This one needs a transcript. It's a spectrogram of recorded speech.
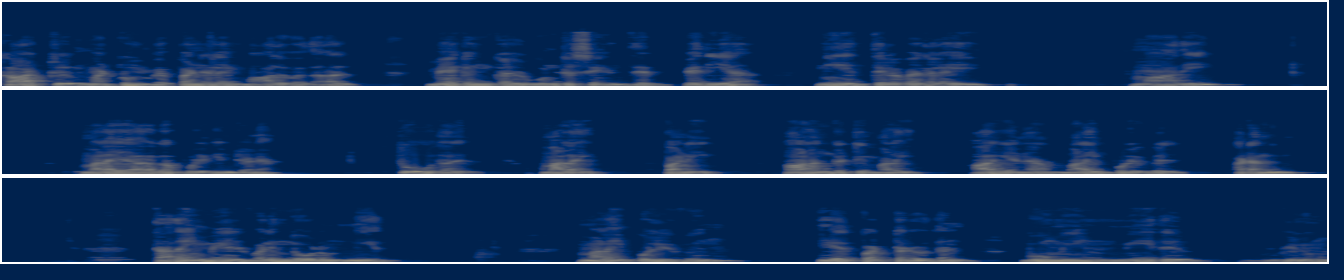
காற்று மற்றும் வெப்பநிலை மாறுவதால் மேகங்கள் ஒன்று சேர்ந்து பெரிய நீர்த்திவலைகளை மாறி மழையாக பொழிகின்றன. தூறல், மழை, பனி, ஆலங்கட்டி மழை ஆகியன மழைப்பொழிவில் அடங்கும். தரைமேல் வழிந்தோடும் நீர் மழைப்பொழிவு ஏற்பட்டதுடன் பூமியின் மீது விழும்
